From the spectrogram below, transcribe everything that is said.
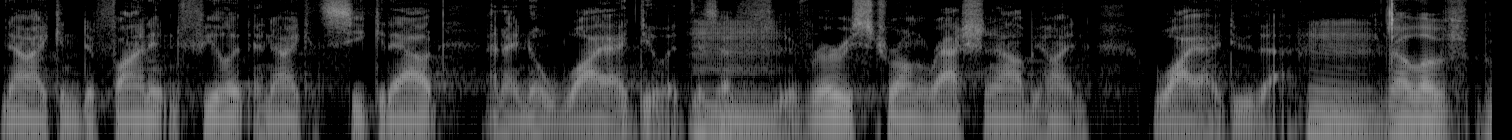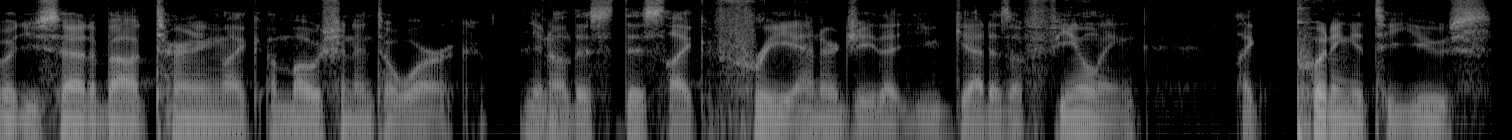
now I can define it and feel it, and now I can seek it out, and I know why I do it. There's mm. a, very strong rationale behind why I do that. Mm. I love what you said about turning like emotion into work. You know, mm. this this like free energy that you get as a feeling, like putting it to use.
